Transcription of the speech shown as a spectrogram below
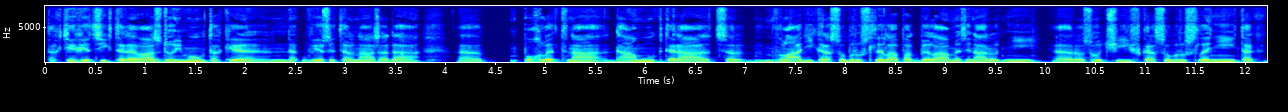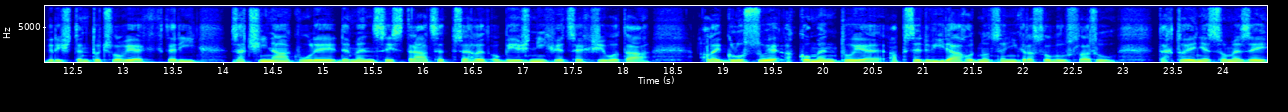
Tak těch věcí, které vás dojmou, tak je neuvěřitelná řada. Pohled na dámu, která vládí krasobruslila, pak byla mezinárodní eh, rozhodčí v krasobruslení, tak když tento člověk, který začíná kvůli demenci ztrácet přehled o běžných věcech života, ale glosuje a komentuje a předvídá hodnocení krasobruslařů, tak to je něco mezi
